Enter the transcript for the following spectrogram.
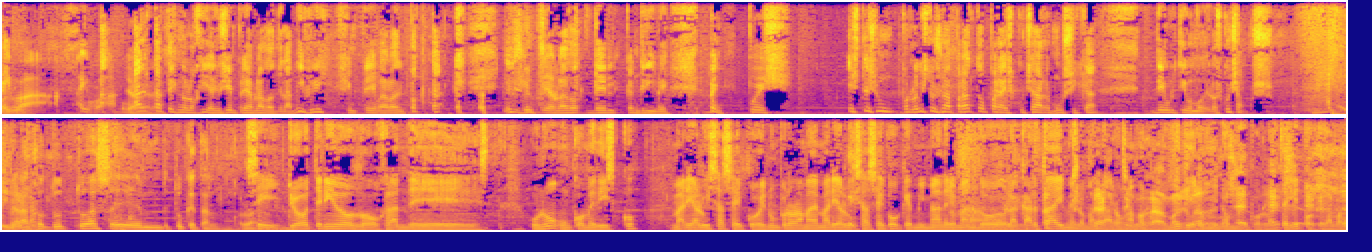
Ahí va, ahí va. Alta tecnología. Yo siempre he hablado de la Wi-Fi, siempre he hablado del podcast y siempre he hablado del pendrive. Bien, pues este es un, por lo visto, es un aparato para escuchar música de último modelo. Escuchamos. Y Naranjo, ¿tú, tú, has, eh, ¿tú qué tal? Sí, yo he tenido dos grandes. Uno, un comedisco. María Luisa Seco, en un programa de María Luisa Seco que mi madre mandó la carta y me lo mandaron a Morrocoy y dieron mi nombre por la tele porque daban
